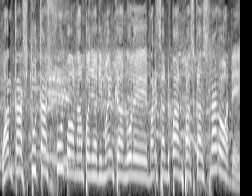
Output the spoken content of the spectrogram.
One touch, two touch football nampaknya dimainkan oleh barisan depan pasukan Selangor ni.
